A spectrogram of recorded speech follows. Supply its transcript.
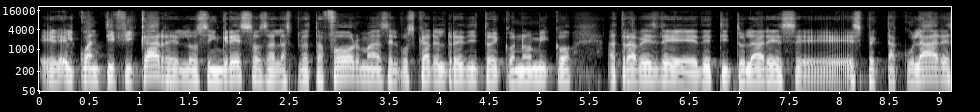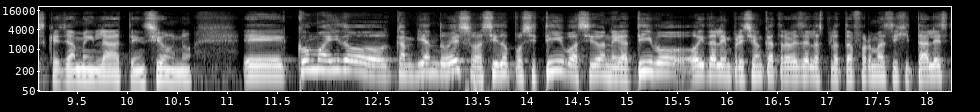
el, cuantificar los ingresos a las plataformas, el buscar el rédito económico a través de, titulares eh, espectaculares que llamen la atención, ¿no? Eh, ¿Cómo ha ido cambiando eso? ¿Ha sido positivo? ¿Ha sido negativo? Hoy da la impresión que a través de las plataformas digitales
